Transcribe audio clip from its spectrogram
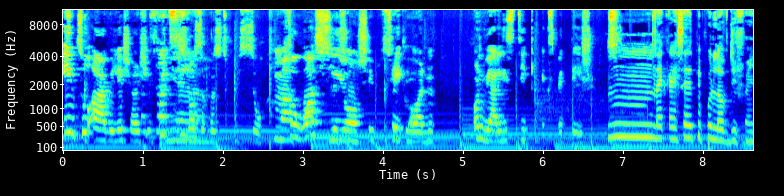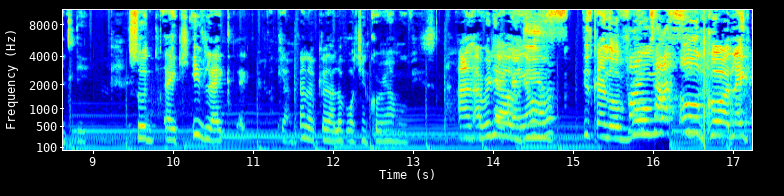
into our relationship which is not supposed to be so From our so what's past your relationship take the- on unrealistic expectations Mm, like I said, people love differently. So like if like like okay, I'm kind of girl that love watching Korean movies. And I already have this this kind of romance. Oh god, like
